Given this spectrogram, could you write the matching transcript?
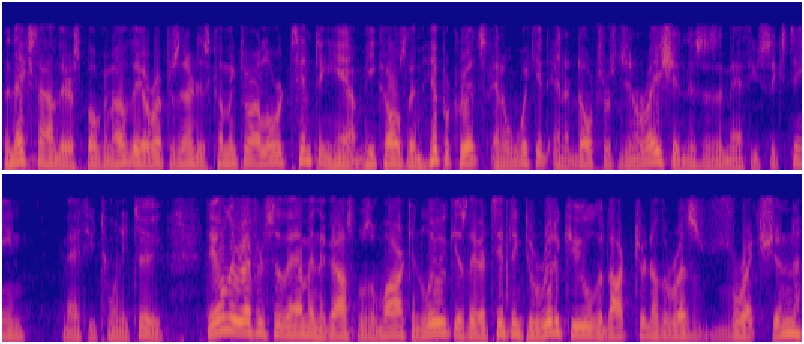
The next time they are spoken of, they are represented as coming to our Lord, tempting him. He calls them hypocrites and a wicked and adulterous generation. This is in Matthew 16, Matthew 22. The only reference to them in the Gospels of Mark and Luke is they are attempting to ridicule the doctrine of the resurrection,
